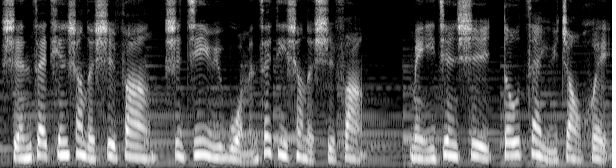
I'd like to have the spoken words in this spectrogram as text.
神在天上的释放是基于我们在地上的释放。每一件事都在于召会。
